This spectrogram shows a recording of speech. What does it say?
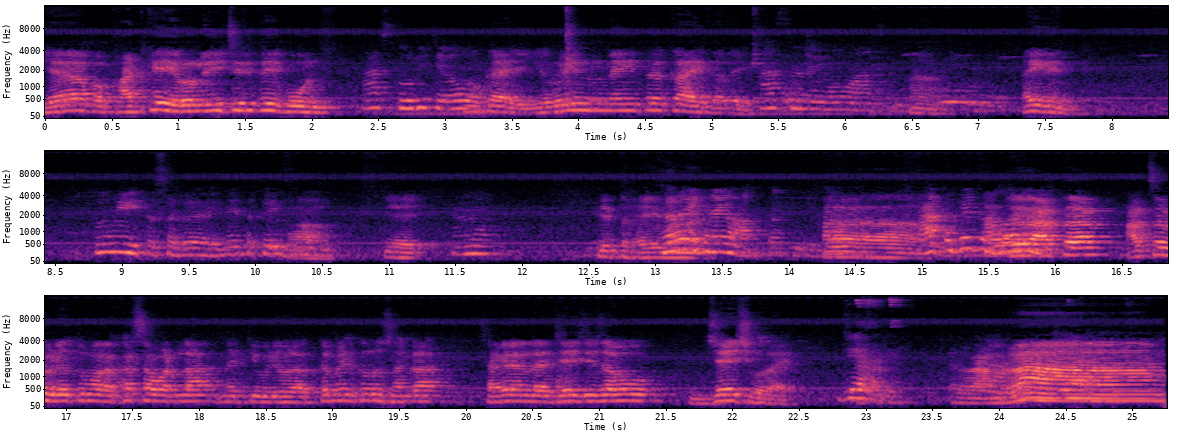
या फाटके हिरोला विचारित आहे कोण? आज थोडीच आहे हो. मग काय हिरोईन नाही तर काय करे? असं नाही हो असं हा. नाही. तुम्ही इथं सगळं आहे नाही तर काहीच हा. नाही. मग? ते तर आहे खरं आहे म्हणा. हो आता? तर तर बरं. आता आजचा व्हिडिओ तुम्हाला कसा वाटला नक्की व्हिडिओला कमेंट करून सांगा सगळ्यांना जय जिजाऊ जय शिवराय जे हवे राम राम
